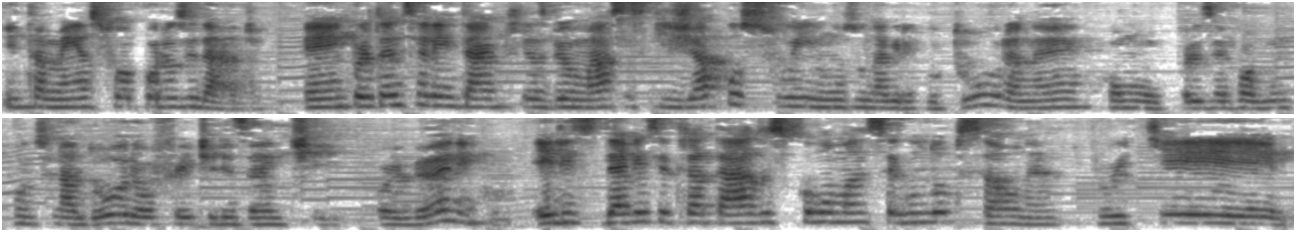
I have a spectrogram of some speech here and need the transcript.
e também a sua porosidade. É importante salientar que as biomassas que já possuem uso na agricultura, né, como por exemplo algum condicionador ou fertilizante orgânico, eles devem ser tratados como uma segunda opção, né, porque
